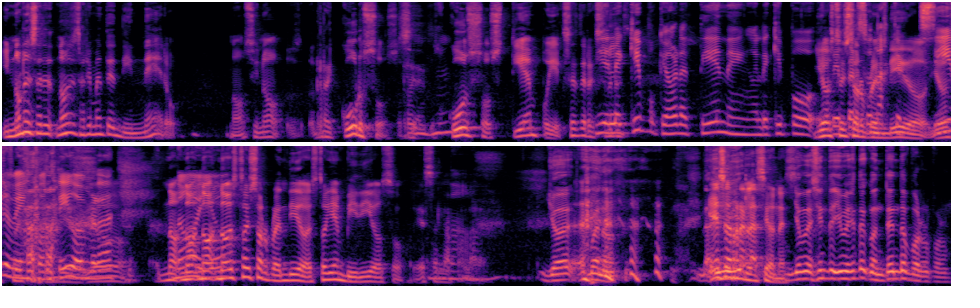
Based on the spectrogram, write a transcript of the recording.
Y no, no necesariamente dinero. ¿No? sino recursos, recursos, tiempo y etcétera, Y el equipo que ahora tienen, el equipo yo estoy sorprendido. que sirven contigo, en verdad. No, no, no, no, estoy sorprendido, estoy envidioso, esa es la palabra. Yo, bueno. Esas relaciones. Yo me siento, yo me siento contento por, por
